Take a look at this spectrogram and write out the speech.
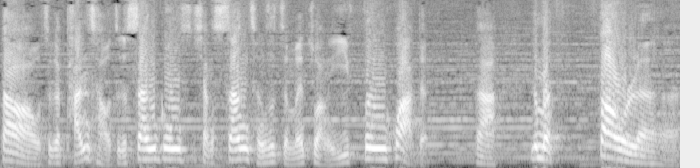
到这个唐朝，这个三公向商城是怎么转移分化的，啊？那么到了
